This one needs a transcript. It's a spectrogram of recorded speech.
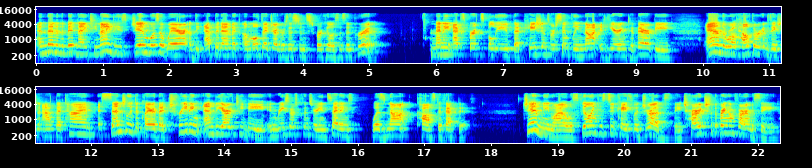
And then in the mid 1990s, Jim was aware of the epidemic of multi drug resistant tuberculosis in Peru. Many experts believed that patients were simply not adhering to therapy, and the World Health Organization at that time essentially declared that treating MDR-TB in resource-constrained settings was not cost effective. Jim, meanwhile, was filling his suitcase with drugs they charged to the Brigham Pharmacy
